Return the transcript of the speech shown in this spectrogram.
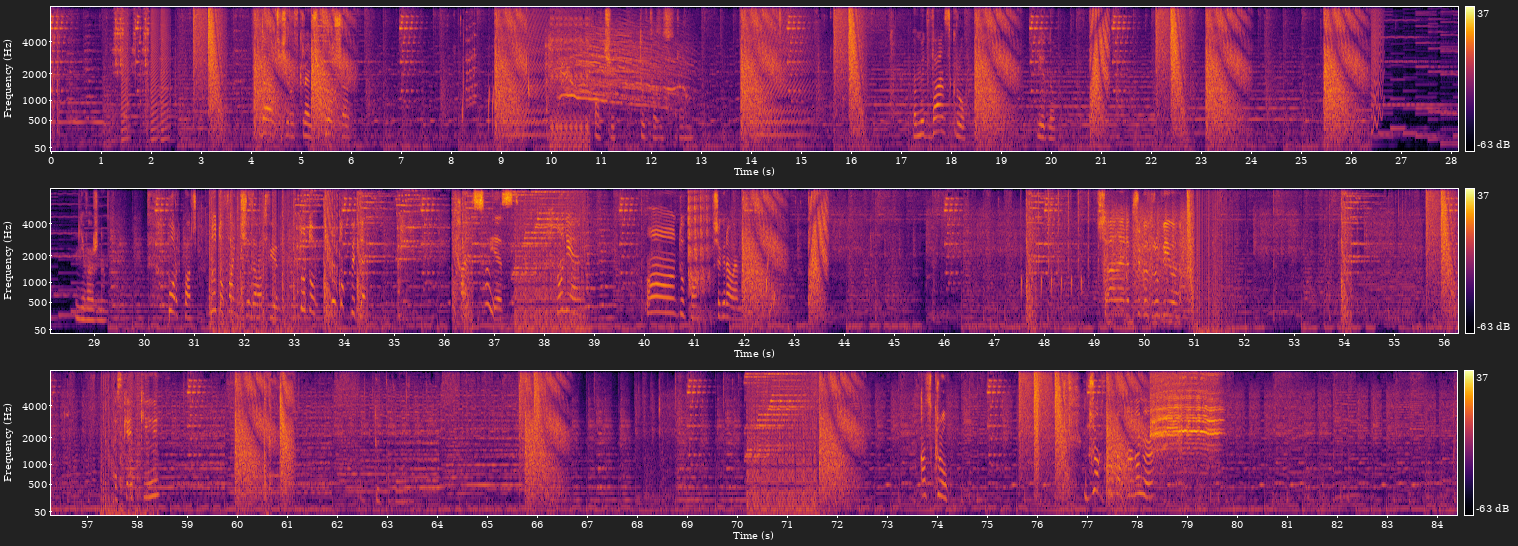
Dajcie się rozkręcić, proszę. Dupa ze strony. Mamy dwa skru. Jedno. Nieważne. Pork patrz, no to fajnie się załatwiłem. No to, no to pytę. Michał, co jest? No nie. O, dupa. Przegrałem. Co najlepszego zrobiłem? Escape key. Dupa Unscrew. Drop to no nie.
